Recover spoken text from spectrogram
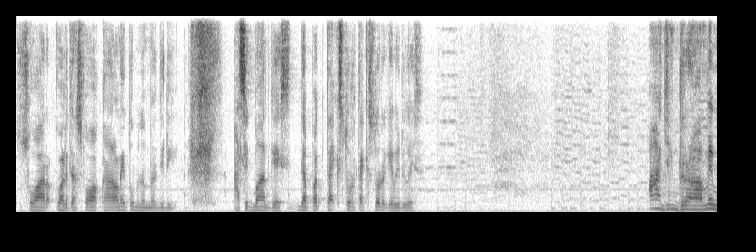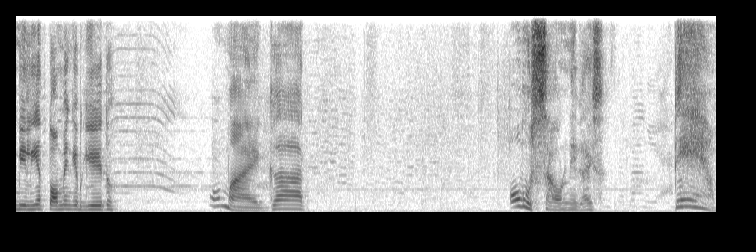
suara kualitas vokalnya itu bener-bener jadi asik banget guys, dapat tekstur-tekstur kayak gitu guys. Anjing drumnya milihnya tomeng kayak begitu. Oh my god. Oh soundnya guys. Damn.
